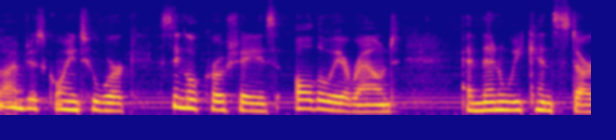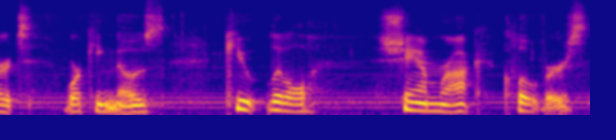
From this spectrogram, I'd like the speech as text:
So I'm just going to work single crochets all the way around and then we can start working those cute little shamrock clovers.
